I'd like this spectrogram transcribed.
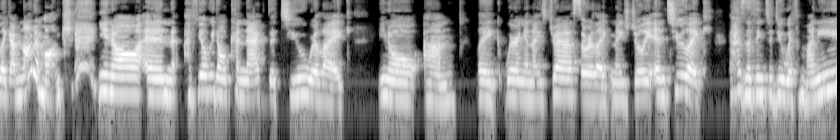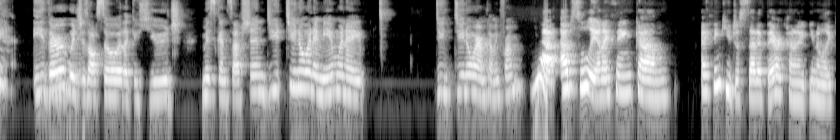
like i'm not a monk you know and i feel we don't connect the two we're like you know um like wearing a nice dress or like nice jewelry and two like it has nothing to do with money either mm-hmm. which is also like a huge misconception do you, do you know what i mean when i do, do you know where i'm coming from yeah absolutely and i think um I think you just said it there, kind of, you know, like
